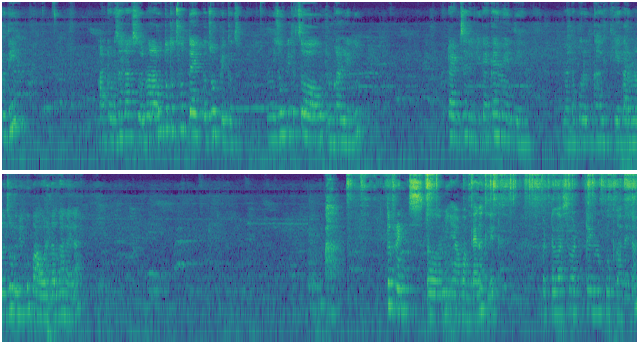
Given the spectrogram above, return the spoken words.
कधी? आठवडा झाला असं मला ऋतूतच होतं एक झोपेतच. मी झोपेतच उठून काढले मी टाईट झाली की काय काय माहिती. मी आता परत घालतीये कारण मला जोडवी खूप आवडतात घालायला. तर फ्रेंड्स मी ह्या बांगड्या घातलेत. बट असं वाटतंय नकोत घालायला.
